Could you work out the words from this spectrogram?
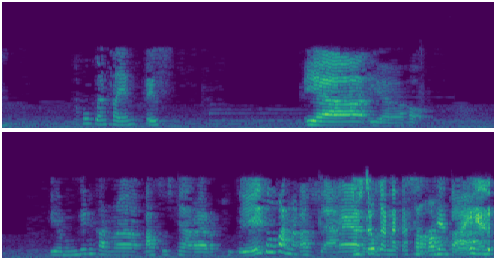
aku bukan saintis. Iya iya ya mungkin karena kasusnya rare juga. Ya itu karena kasusnya rare. Justru karena kasusnya serem, kan? rare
